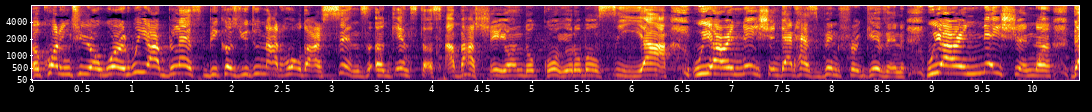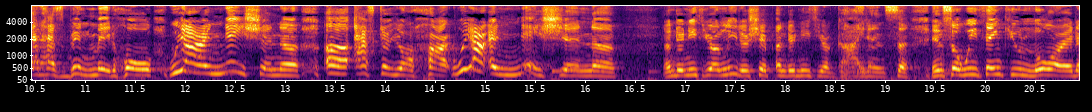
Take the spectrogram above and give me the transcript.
according to your word. We are blessed because you do not hold our sins against us. We are a nation that has been forgiven. We are a nation uh, that has been made whole. We are a nation uh, uh after your heart. We are a nation uh, underneath your leadership, underneath your guidance. And so we thank you, Lord.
